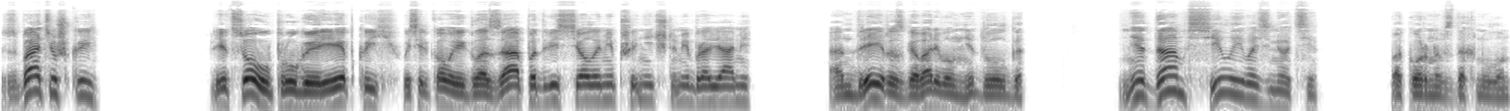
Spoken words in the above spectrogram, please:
С батюшкой лицо упругой репкой, васильковые глаза под веселыми пшеничными бровями. Андрей разговаривал недолго. — Не дам, силой возьмете, — покорно вздохнул он.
